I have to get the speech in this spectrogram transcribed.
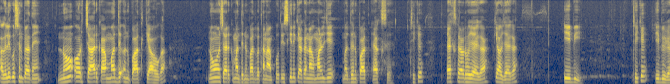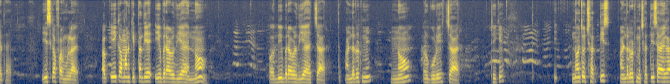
अगले क्वेश्चन पे आते हैं। नौ और चार का मध्य अनुपात क्या होगा? नौ और चार का मध्य अनुपात बताना आपको तो इसके लिए क्या करना होगा? मान लीजिए मध्य अनुपात एक्स है, ठीक है? एक्स बराबर हो जाएगा, क्या हो जाएगा? ए बी ठीक है? ए बी हो जाता है। इसका फार्मूला है। अब ए का मान कितना दिया है? ए बराबर दिया है नौ और बी बराबर दिया है चार। तो अंडर रूट में नौ और गुड़े चार, ठीक है? नौ चौ छत्तीस, अंडर रूट में छत्तीस आएगा।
